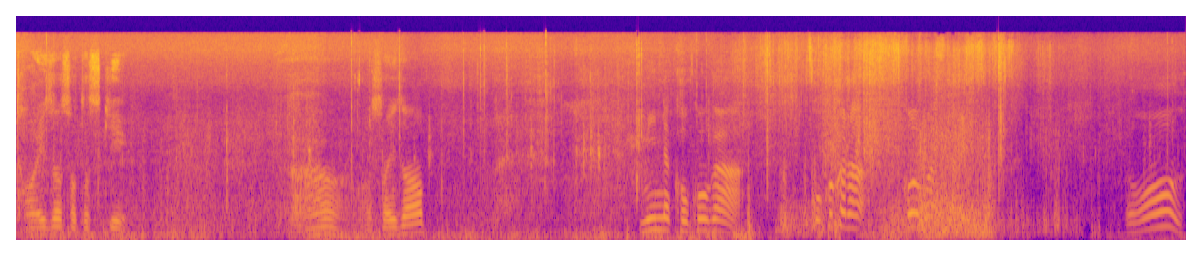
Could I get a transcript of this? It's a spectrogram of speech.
遠いぞ外スキー。ああ遅いぞ。みんなここがここからこうまくおお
